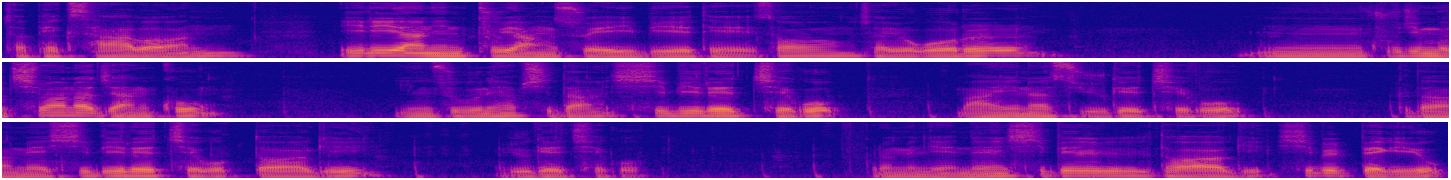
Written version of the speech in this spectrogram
자, 104번 1이 아닌 두 양수 a, b에 대해서 자, 요거를 음, 굳이 뭐 치환하지 않고 인수분해 합시다. 11의 제곱 마이너스 6의 제곱 그 다음에 11의 제곱 더하기 6의 제곱 그러면 얘는 11 더하기 11 빼기 6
